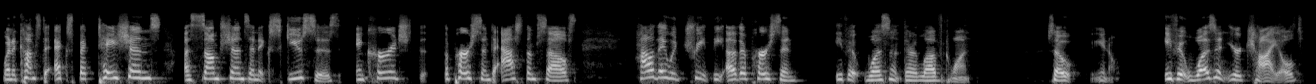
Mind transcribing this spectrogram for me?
When it comes to expectations assumptions and excuses encourage the person to ask themselves how they would treat the other person if it wasn't their loved one. So you know if it wasn't your child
